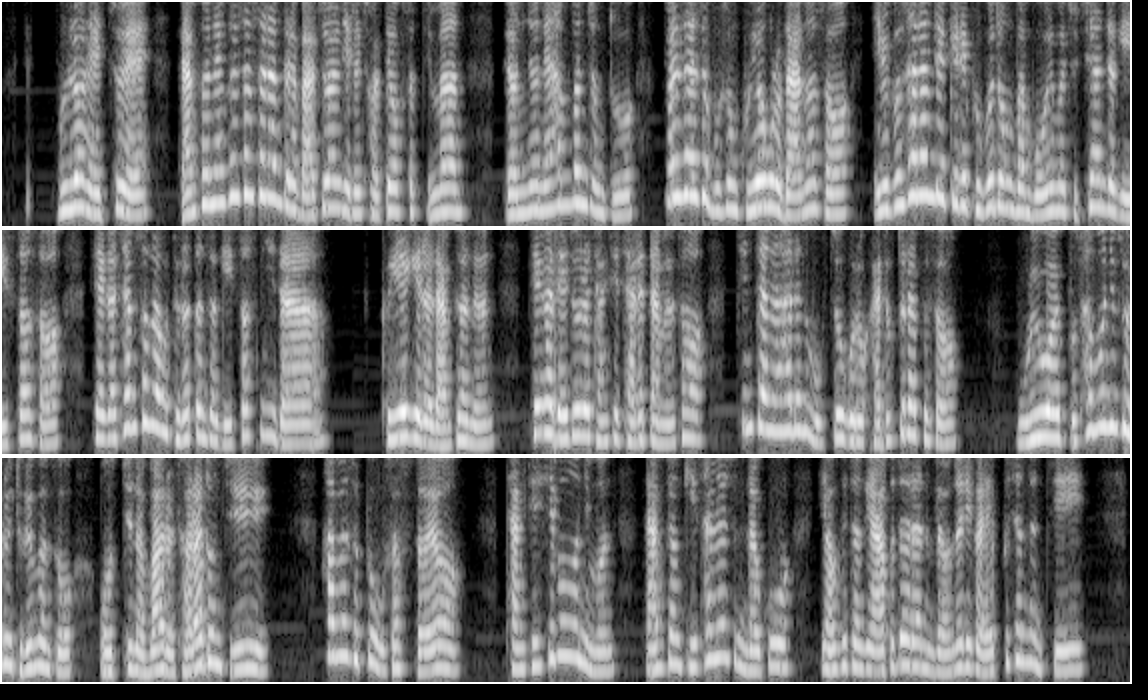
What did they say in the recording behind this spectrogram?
물론 애초에 남편의 회사 사람들을 마주할 일은 절대 없었지만 몇 년에 한 번 정도 회사에서 무슨 구역으로 나눠서 일부 사람들끼리 부부 동반 모임을 주최한 적이 있어서 제가 참석하고 들었던 적이 있었습니다. 그 얘기를 남편은 제가 내조를 당시 잘했다면서 칭찬을 하려는 목적으로 가족들 앞에서 우리 와이프 사모님 소리 들으면서 어찌나 말을 잘하던지 하면서 또 웃었어요. 당시 시부모님은 남편 기 살려준다고 여기저기 아부자라는 며느리가 애프셨는지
